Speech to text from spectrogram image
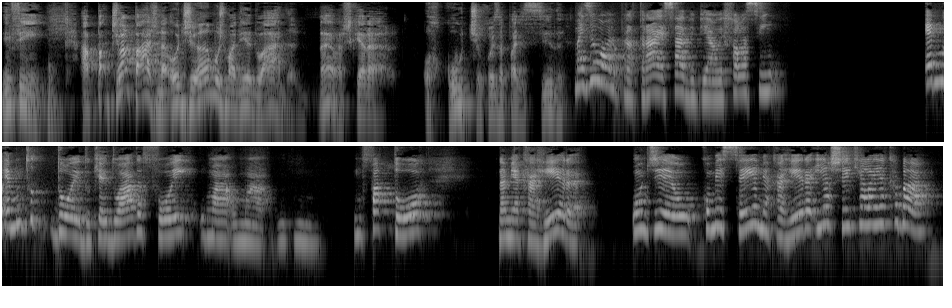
enfim, a, tinha uma página, Odiamos Maria Eduarda, né? acho que era Orkut ou coisa parecida. Mas eu olho para trás, sabe, Bial, e falo assim: é, é, muito doido que a Eduarda foi uma, uma, um, um fator na minha carreira onde eu comecei a minha carreira e achei que ela ia acabar.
